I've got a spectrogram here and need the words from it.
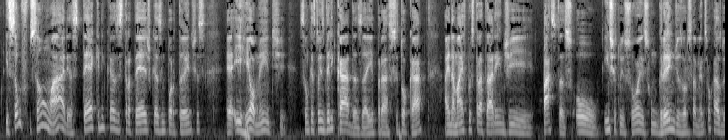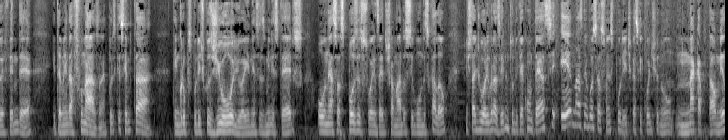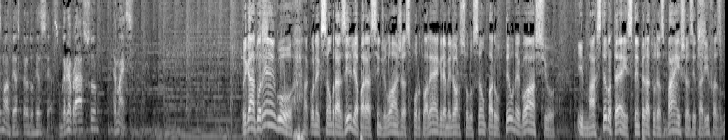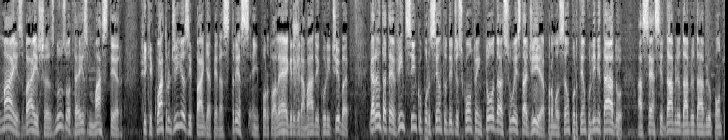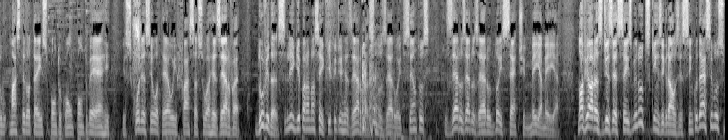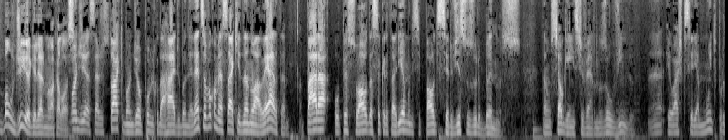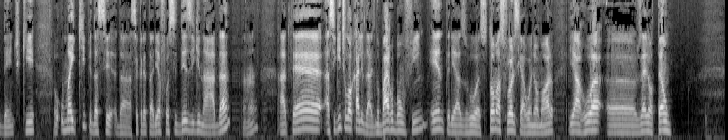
e são, são áreas técnicas, estratégicas importantes é, e realmente são questões delicadas aí para se tocar ainda mais por se tratarem de pastas ou instituições com grandes orçamentos, é o caso do FNDE e também da FUNASA. Né? Por isso que sempre tá, tem grupos políticos de olho aí nesses ministérios ou nessas posições aí do chamado segundo escalão. A gente está de olho em Brasília em tudo que acontece e nas negociações políticas que continuam na capital, mesmo à véspera do recesso. Um grande abraço, até mais. Obrigado, Orengo. A Conexão Brasília para a Cindy Lojas Porto Alegre, a melhor solução para o teu negócio. E Master Hotéis, temperaturas baixas e tarifas mais baixas nos hotéis Master. Fique quatro dias e pague apenas três em Porto Alegre, Gramado e Curitiba. Garanta até 25% de desconto em toda a sua estadia. Promoção por tempo limitado. Acesse www.masterhotels.com.br, escolha seu hotel e faça sua reserva. Dúvidas? Ligue para a nossa equipe de reservas no 0800 000 2766. 9 horas 16 minutos, 15 graus e 5 décimos. Bom dia, Guilherme Macalossi. Bom dia, Sérgio Stock. Bom dia ao público da Rádio Bandeirantes. Eu vou começar aqui dando um alerta para o pessoal da Secretaria Municipal de Serviços Urbanos. Então, se alguém estiver nos ouvindo, né, eu acho que seria muito prudente que uma equipe da, da secretaria fosse designada né, até a seguinte localidade, no bairro Bonfim, entre as ruas Thomas Flores, que é a rua onde eu moro, e a rua uh, José Lotão,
